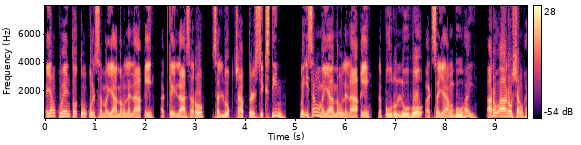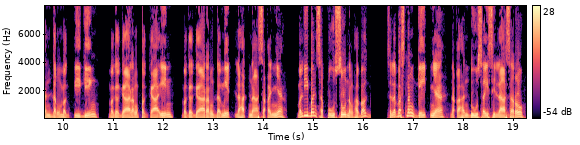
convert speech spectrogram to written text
ay ang kwento tungkol sa mayamang lalaki at kay Lazaro sa Luke chapter 16. May isang mayamang lalaki na puro luho at saya ang buhay. Araw-araw siyang handang magpiging, magagarang pagkain, magagarang damit, lahat nasa kanya. Maliban sa puso ng habag. Sa labas ng gate niya, nakahandusay si Lazaro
